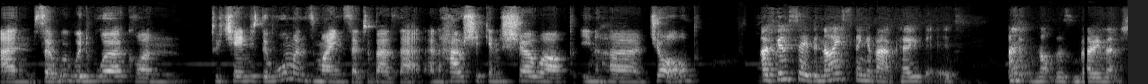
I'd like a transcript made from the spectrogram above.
And so we would work on to change the woman's mindset about that and how she can show up in her job. I was going to say the nice thing about COVID, not there's very much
